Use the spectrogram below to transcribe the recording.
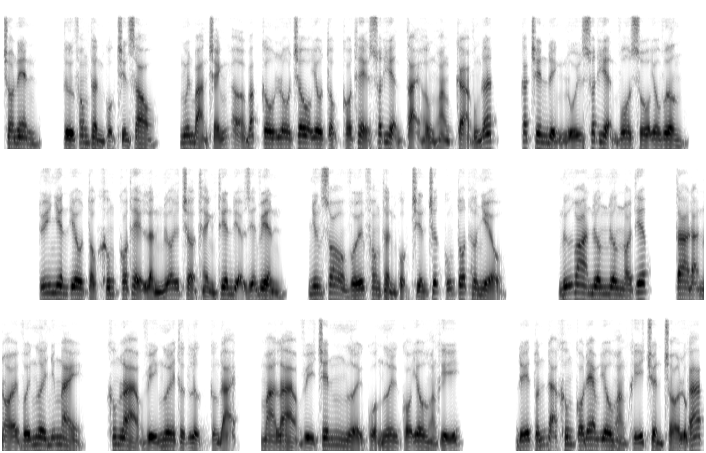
Cho nên, từ phong thần cuộc chiến sau, nguyên bản tránh ở bắc câu lô châu yêu tộc có thể xuất hiện tại hồng hoang cả vùng đất, các trên đỉnh núi xuất hiện vô số yêu vương. Tuy nhiên yêu tộc không có thể lần nữa trở thành thiên địa diễn viên, nhưng so với phong thần cuộc chiến trước cũng tốt hơn nhiều. Nữ hoa nương nương nói tiếp, ta đã nói với ngươi những này, không là vì ngươi thực lực cường đại mà là vì trên người của ngươi có yêu hoàng khí. Đế tuấn đã không có đem yêu hoàng khí truyền cho lục áp,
